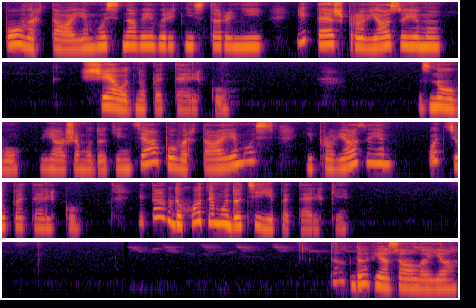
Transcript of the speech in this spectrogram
повертаємось на виворітній стороні і теж пров'язуємо ще одну петельку. Знову в'яжемо до кінця, повертаємось і пров'язуємо оцю петельку. І так доходимо до цієї петельки. Так, дов'язала я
